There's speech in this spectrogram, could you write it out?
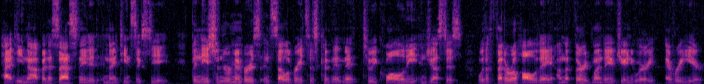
had he not been assassinated in 1968. The nation remembers and celebrates his commitment to equality and justice with a federal holiday on the third Monday of January every year.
